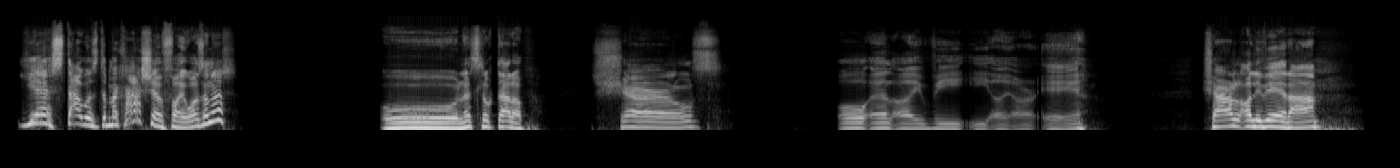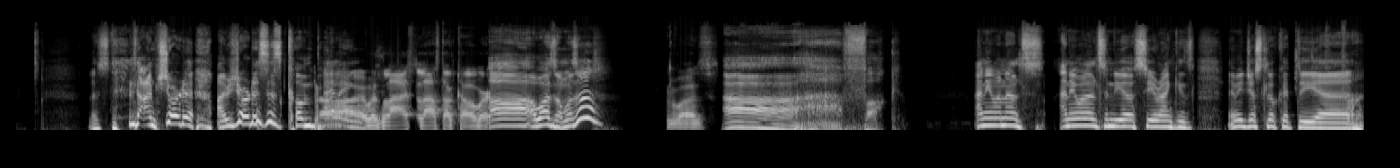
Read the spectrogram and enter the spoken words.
Yes, that was the Makhachev fight, wasn't it? Oh, let's look that up. Charles O L I V E I R A. Charles Oliveira. Let's. I'm sure. The, I'm sure this is Oh, it was last last October. Ah, it wasn't. Was it? it was. Ah, fuck. Anyone else? Anyone else in the UFC rankings? Let me just look at the uh,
